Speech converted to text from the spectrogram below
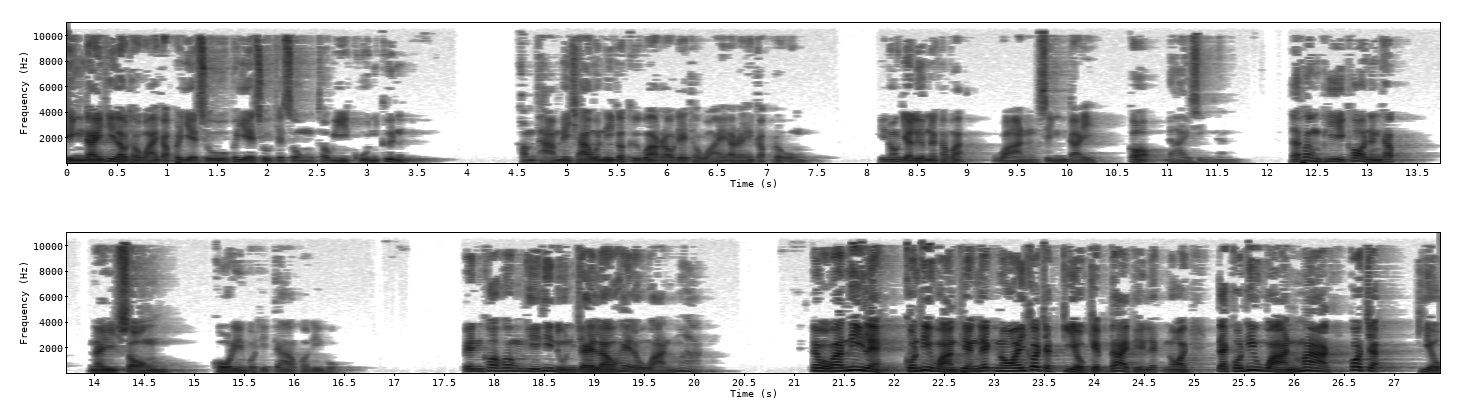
สิ่งใดที่เราถวายกับพระเยซู พระเยซูจะทรงทวีคูณขึ้นคำถามในเช้าวันนี้ก็คือว่าเราได้ถวายอะไรให้กับพระองค์ พี่น้องอย่าลืมนะครับว่า หวานสิ่งใดก็ได้สิ่งนั้น และพระคัมภีร์ข้อหนึ่งครับ ในสองโครินบทที่เก้าข้อที่หกเป็นข้อพระคัมภีร์ที่หนุนใจเราให้เราหวานมากแล้วบอกว่านี่แหละ คนที่หวานเพียงเล็กน้อย ก็จะเกี่ยวเก็บได้เพียงเล็กน้อย แต่คนที่หวานมากก็จะเกี่ยว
